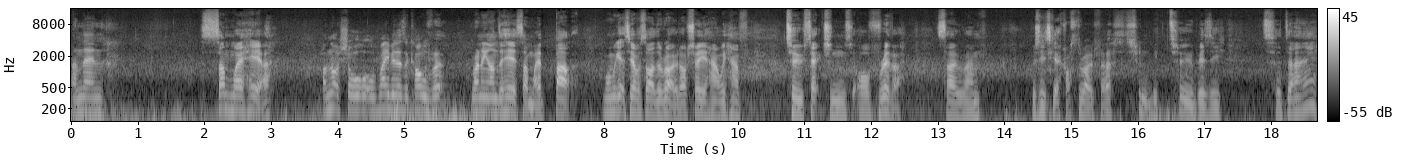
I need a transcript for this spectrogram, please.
And then somewhere here, I'm not sure, or maybe there's a culvert running under here somewhere, but when we get to the other side of the road, I'll show you how we have two sections of river. So um, we just need to get across the road first. Shouldn't be too busy today.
